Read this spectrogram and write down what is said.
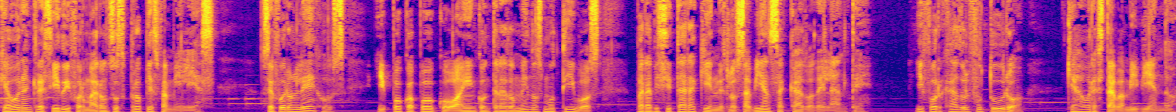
que ahora han crecido y formaron sus propias familias, se fueron lejos y poco a poco han encontrado menos motivos para visitar a quienes los habían sacado adelante y forjado el futuro que ahora estaban viviendo.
